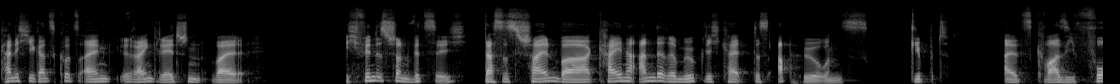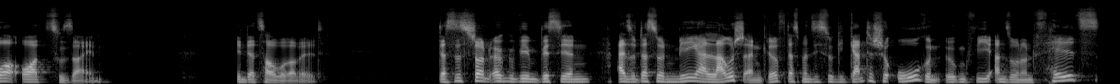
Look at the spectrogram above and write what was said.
kann ich hier ganz kurz ein, reingrätschen, weil ich finde es schon witzig, dass es scheinbar keine andere Möglichkeit des Abhörens gibt, als quasi vor Ort zu sein in der Zaubererwelt. Das ist schon irgendwie ein bisschen, also das ist so ein mega Lauschangriff, dass man sich so gigantische Ohren irgendwie an so einen Fels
